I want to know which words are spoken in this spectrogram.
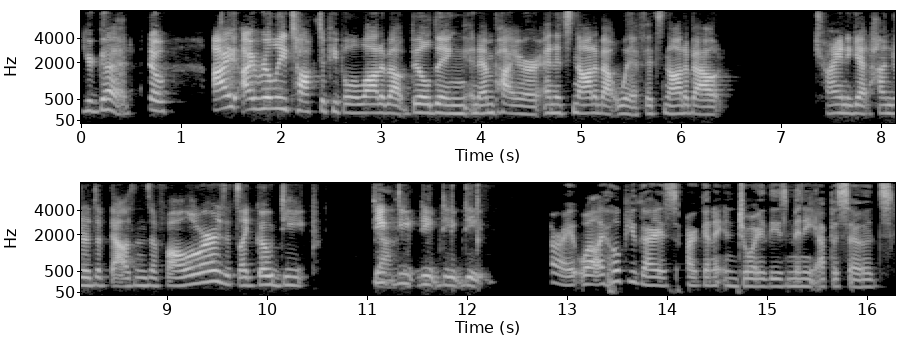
you're good so i i really talk to people a lot about building an empire and it's not about whiff it's not about trying to get hundreds of thousands of followers it's like go deep deep yeah. deep deep deep deep all right. Well, I hope you guys are going to enjoy these mini episodes.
